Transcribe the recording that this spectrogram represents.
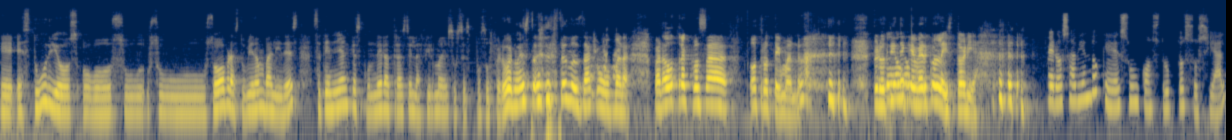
eh, estudios o sus obras tuvieran validez, se tenían que esconder atrás de la firma de sus esposos. Pero bueno, esto, esto nos da como para, para otra cosa, otro tema, ¿no? Pero, tiene que ver con la historia. Pero sabiendo que es un constructo social,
